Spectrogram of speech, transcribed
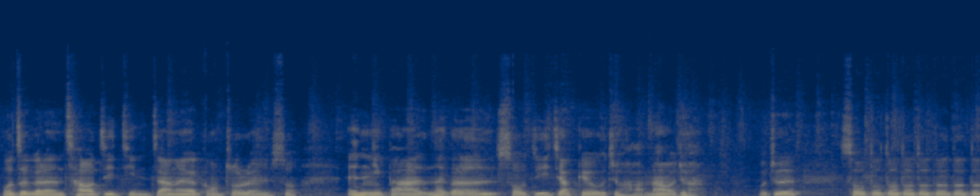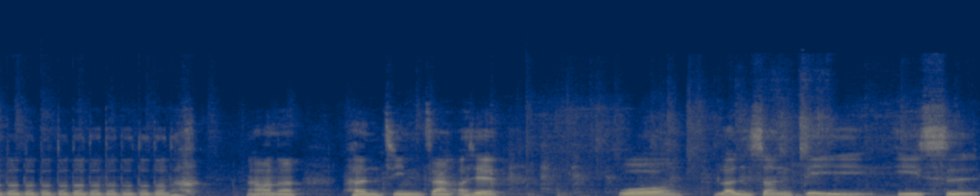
我这个人超级紧张。那个工作人员说：“哎，你把那个手机交给我就好。”然后我就，我就手抖抖抖抖抖抖抖抖抖抖抖抖抖抖抖抖抖，然后呢，很紧张，而且我人生第一次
